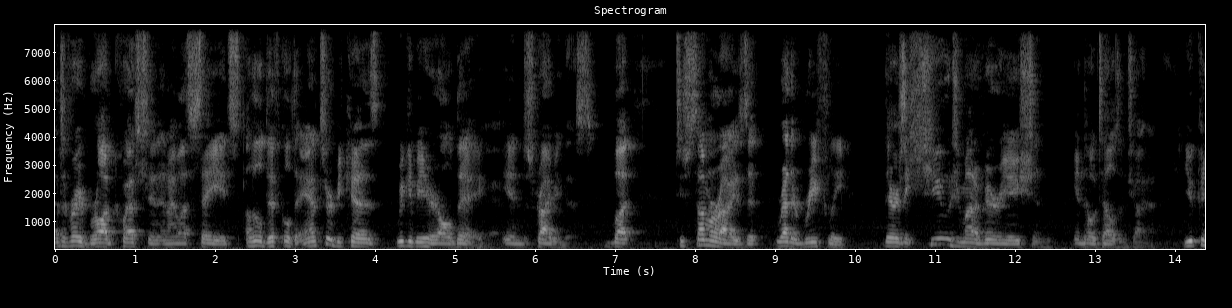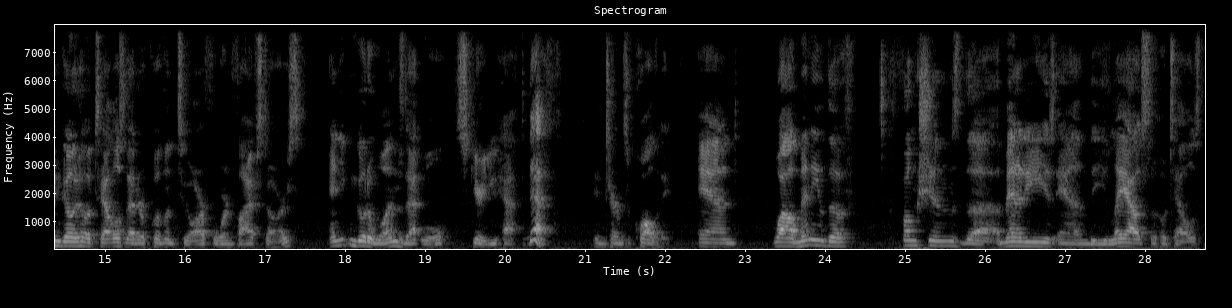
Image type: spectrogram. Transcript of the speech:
that's a very broad question, and I must say it's a little difficult to answer because we could be here all day in describing this. But to summarize it rather briefly, there is a huge amount of variation in the hotels in China. You can go to hotels that are equivalent to our four and five stars, and you can go to ones that will scare you half to death in terms of quality. And while many of the functions, the amenities, and the layouts of hotels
